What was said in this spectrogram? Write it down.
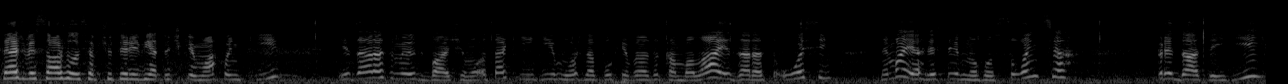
теж висаджувалася в чотири віточки махонькі. І зараз ми ось бачимо, отак її можна, поки вона така мала, і зараз осінь. Немає агресивного сонця придати їй.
